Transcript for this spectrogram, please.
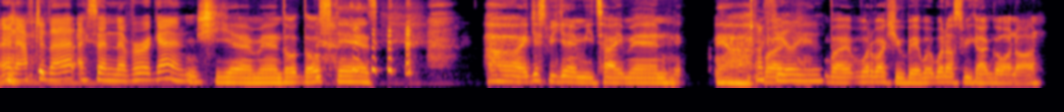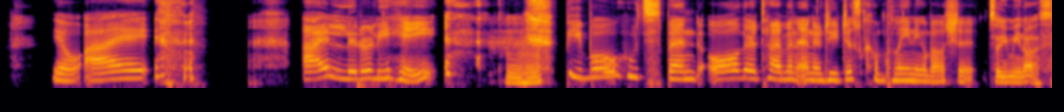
And after that, I said never again. Yeah, man, those, those scans, oh, it just be getting me tight, man. Yeah, I but, feel you. But what about you, babe? What, what else we got going on? Yo, I I literally hate Mhm. people who spend all their time and energy just complaining about shit. So you mean us?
